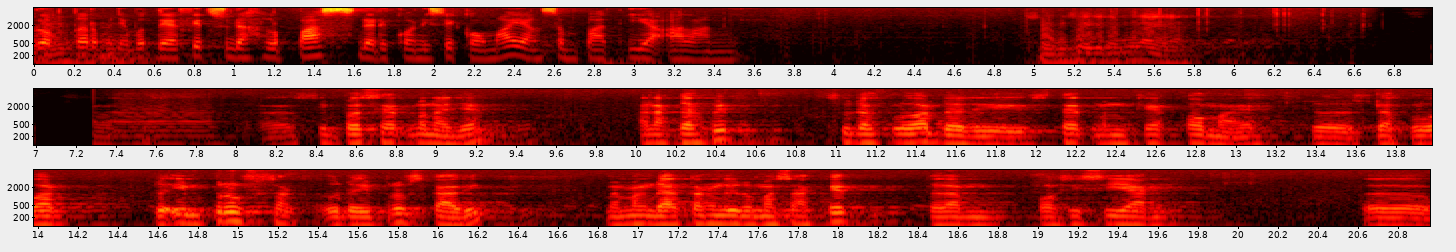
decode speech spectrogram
dokter menyebut David sudah lepas dari kondisi koma yang sempat ia alami. So, bisa kita mulai ya? Uh, simple statement aja. Anak David sudah keluar dari statement koma ya, sudah, keluar, sudah improve, sudah improve sekali. Memang datang di rumah sakit dalam posisi yang uh,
